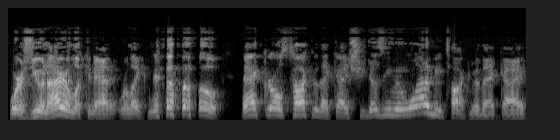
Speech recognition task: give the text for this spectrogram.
Whereas you and I are looking at it, we're like, no, that girl's talking to that guy. She doesn't even want to be talking to that guy.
